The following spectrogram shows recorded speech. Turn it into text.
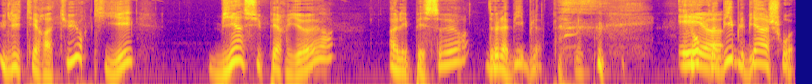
une littérature qui est bien supérieure à l'épaisseur de la Bible. Donc la euh, Bible est bien un choix.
